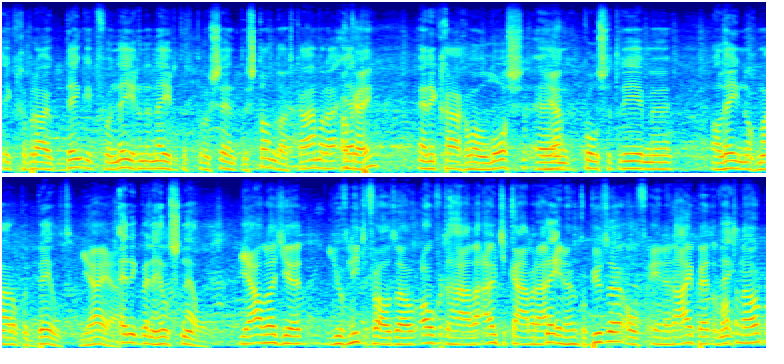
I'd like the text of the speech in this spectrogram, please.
Ik gebruik denk ik voor 99% de standaard camera app. En ik ga gewoon los en Ja. concentreer me alleen nog maar op het beeld. Ja, ja. En ik ben heel snel. ja, omdat je, je hoeft niet de foto over te halen uit je camera Nee. in een computer of in een iPad of Nee. wat dan ook.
